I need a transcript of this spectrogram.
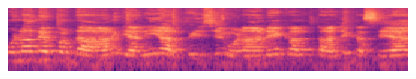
ਉਹਨਾਂ ਦੇ ਪ੍ਰਧਾਨ ਗਿਆਨੀ ਹਰਪ੍ਰੀਤ ਸਿੰਘ ਹੁਣਾਂ ਨੇ ਕੱਲ ਤੰਜ ਕੱਸਿਆ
